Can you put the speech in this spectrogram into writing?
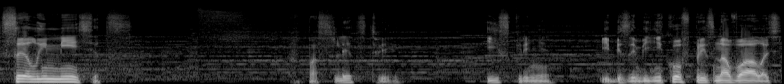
целый месяц. Впоследствии искренне и без обиняков признавалась,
